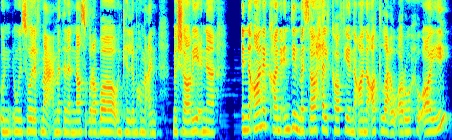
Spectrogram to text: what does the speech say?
ون- ونسولف مع مثلا ناس غرباء ونكلمهم عن مشاريعنا. إن أنا كان عندي المساحة الكافية إن أنا أطلع وأروح وآي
